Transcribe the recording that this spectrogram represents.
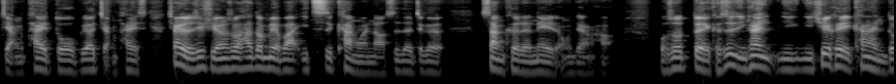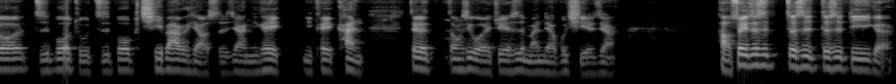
讲太多，不要讲太像有些学生说他都没有办法一次看完老师的这个上课的内容这样哈。我说对，可是你看你你却可以看很多直播主直播七八个小时这样，你可以你可以看这个东西，我也觉得是蛮了不起的这样。好，所以这是这是这是第一个，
